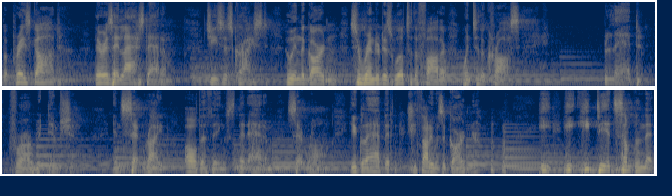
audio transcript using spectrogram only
but praise God, there is a last Adam, Jesus Christ, who in the garden surrendered his will to the Father, went to the cross, bled for our redemption and set right all the things that Adam set wrong. You glad that she thought he was a gardener? he, he, he did something that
